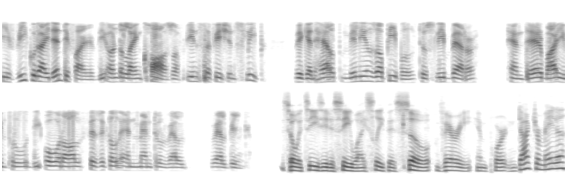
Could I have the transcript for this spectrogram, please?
If we could identify the underlying cause of insufficient sleep, we can help millions of people to sleep better and thereby improve the overall physical and mental well well-being. So it's easy to see why sleep is so very important. Dr. Mehta,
